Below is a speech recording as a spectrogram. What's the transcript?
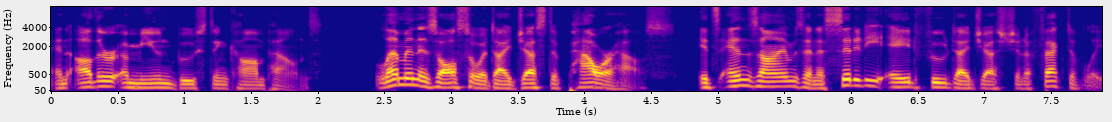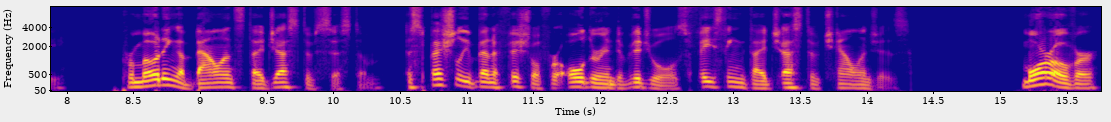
and other immune-boosting compounds. Lemon is also a digestive powerhouse. Its enzymes and acidity aid food digestion effectively, promoting a balanced digestive system, especially beneficial for older individuals facing digestive challenges. Moreover,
